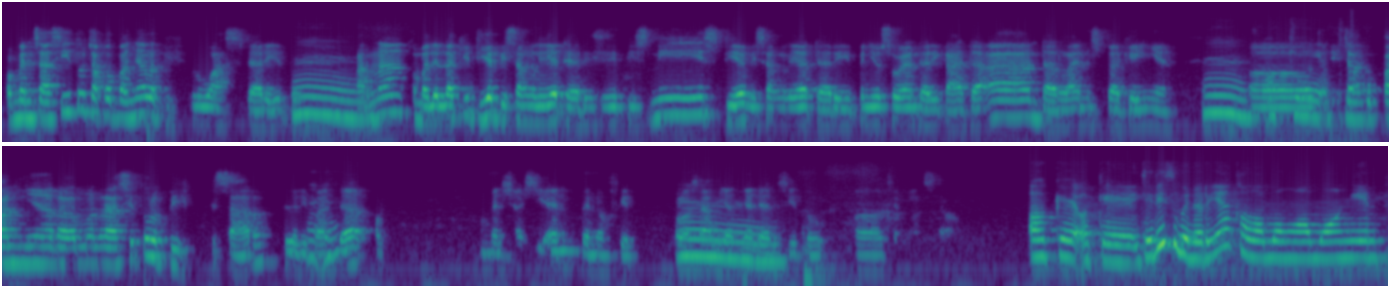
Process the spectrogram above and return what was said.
kompensasi itu cakupannya lebih luas dari itu hmm. karena kembali lagi dia bisa melihat dari sisi bisnis dia bisa melihat dari penyesuaian dari keadaan dan lain sebagainya hmm. okay, uh, jadi okay. cakupannya remunerasi itu lebih besar daripada hmm. kompensasi and benefit kalau hmm. saya lihatnya dari situ uh, Oke okay, oke. Okay. Jadi sebenarnya kalau mau ngomongin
